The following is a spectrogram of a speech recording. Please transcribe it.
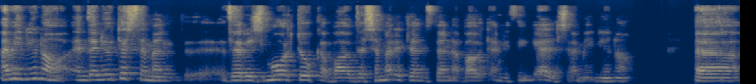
I mean, you know, in the New Testament, there is more talk about the Samaritans than about anything else. I mean, you know, uh,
